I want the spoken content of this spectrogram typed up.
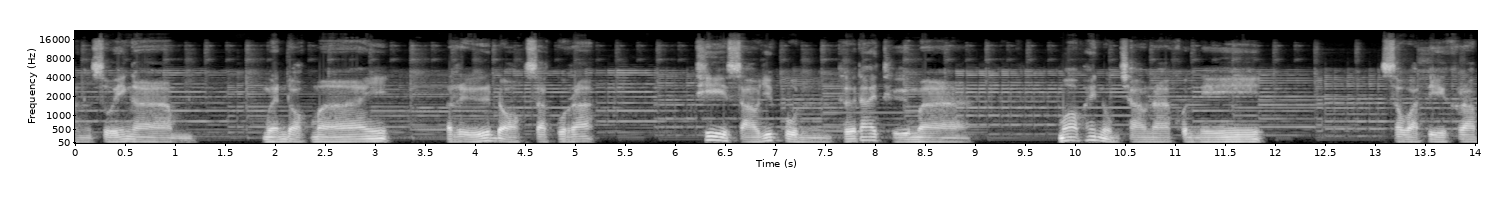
นสวยงาม เหมือนดอกไม้ หรือดอกซากุระ ที่สาวญี่ปุ่นเธอได้ถือมา มอบให้หนุ่มชาวนาคนนี้ สวัสดีครับ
